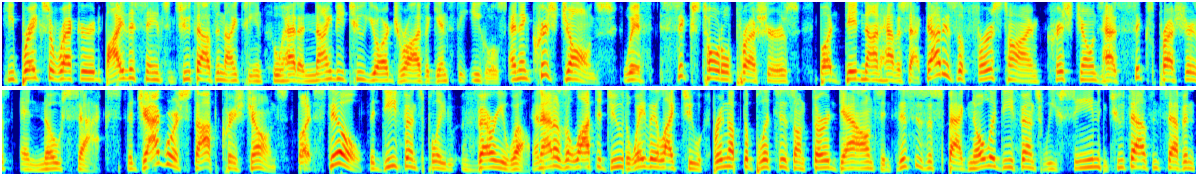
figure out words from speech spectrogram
He breaks a record by the Saints in 2019, who had a 92 yard drive against the Eagles. And then Chris Jones with six total pressures, but did not have a sack. That is the first time Chris Jones has six pressures and no sacks. The Jaguars stopped Chris Jones, but still, the defense played very well. And that has a lot to do the way they like to bring up the blitzes on third downs. And this is a Spagnuolo defense we've seen in 2007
